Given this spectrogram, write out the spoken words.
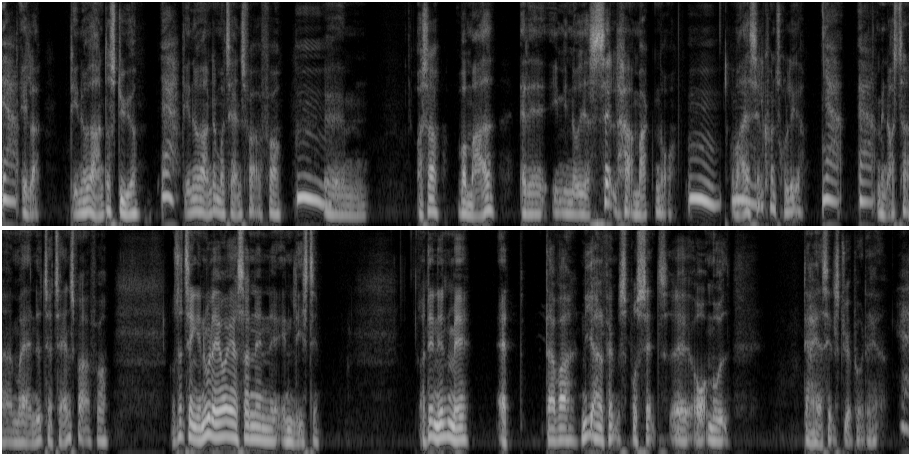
Ja. Eller det er noget, andre styrer. Ja. Det er noget, andre må tage ansvar for. Mm. Øhm, og så, hvor meget er det egentlig noget, jeg selv har magten over? Mm. Hvor meget jeg selv kontrollerer Ja, ja. men også tager, må jeg er nødt til at tage ansvar for. Og så tænkte jeg, nu laver jeg sådan en, en liste. Og det endte med, at der var 99 procent øh, over mod, der har jeg selv styr på det her. Ja.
